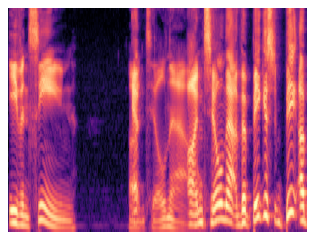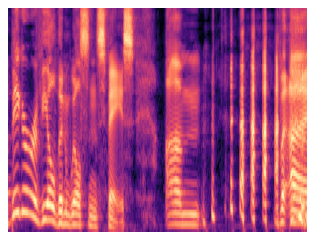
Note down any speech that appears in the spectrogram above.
even seen until now. until now the biggest big a bigger reveal than wilson's face um but uh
